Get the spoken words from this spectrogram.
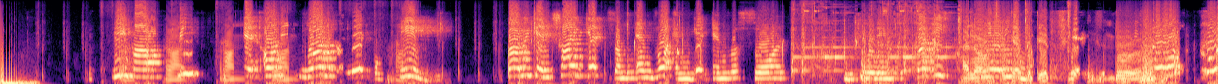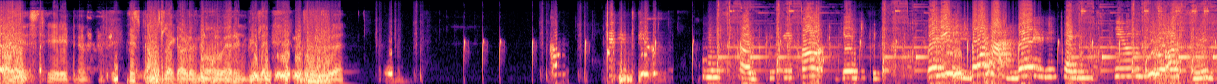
We have, Run, we run, can only run. away from him. But we can try get some Envo and get Envo sword. But it's Hello, you kept to get. Dude, I just hate him. He comes like out of nowhere and be like, what is that? When you don't have bed, we can still kill us. dude.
